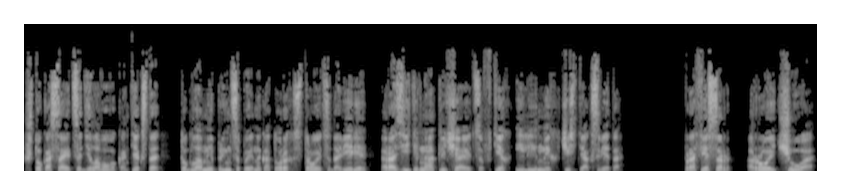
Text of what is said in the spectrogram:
Что касается делового контекста, то главные принципы, на которых строится доверие, разительно отличаются в тех или иных частях света. Профессор Рой Чуа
